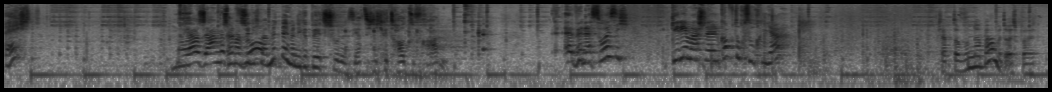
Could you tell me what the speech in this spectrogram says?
Echt? Naja, sagen wir es mal Kannst du so. nicht mal mitnehmen in die Gebetsschule? Sie hat sich nicht getraut zu fragen. Äh, wenn das so ist, ich geh dir mal schnell ein Kopftuch suchen, ja? Klappt doch wunderbar mit euch beiden.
